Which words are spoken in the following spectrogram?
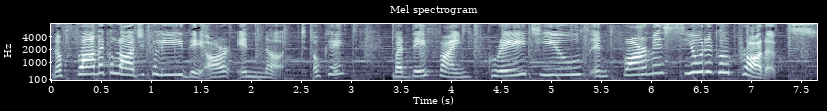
Now, pharmacologically, they are inert, okay? But they find great use in pharmaceutical products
